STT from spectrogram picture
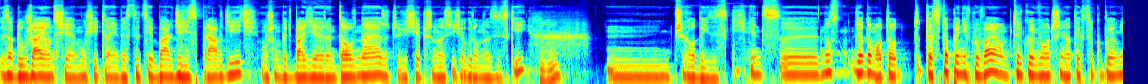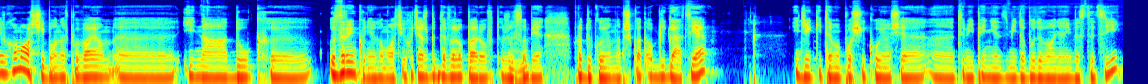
zadłużając się musi te inwestycje bardziej sprawdzić, muszą być bardziej rentowne, rzeczywiście przynosić ogromne zyski. Mhm. Mm, przychody i zyski, więc y, no, wiadomo, to, te stopy nie wpływają tylko i wyłącznie na tych, co kupują nieruchomości, bo one wpływają y, i na dług y, z rynku nieruchomości, chociażby deweloperów, którzy sobie produkują na przykład obligacje i dzięki temu posikują się tymi pieniędzmi do budowania inwestycji.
